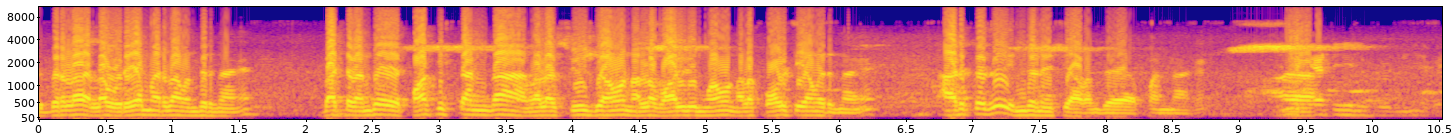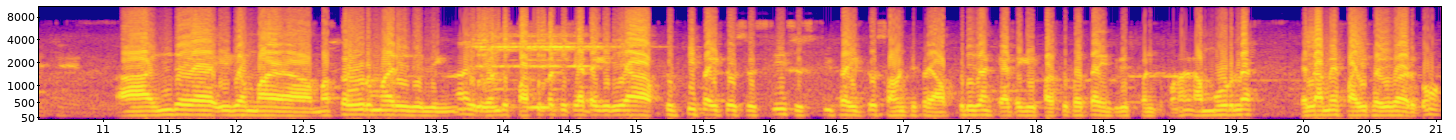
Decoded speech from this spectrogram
லிபரலா எல்லாம் ஒரே மாதிரி தான் வந்திருந்தாங்க. பட் வந்து பாகிஸ்தான் தான் நல்லா ஹியூஜாவும் நல்ல வால்யூமாவும் நல்ல குவாலிட்டியாவும் இருந்தாங்க. அடுத்தது இந்தோனேஷியா வந்து பண்ணாங்க. இந்த இது மத்த ஊர் மாதிரி இது இல்லைங்கன்னா இது வந்து பத்து பத்து கேட்டகரியா fifty five to sixty sixty five to seventy five அப்படிதான் கேட்டகரி பத்து பத்தா இன்க்ரீஸ் பண்ணிட்டு போனாங்க. நம்ம ஊர்ல எல்லாமே ஃபைவ் ஃபைவா இருக்கும்.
